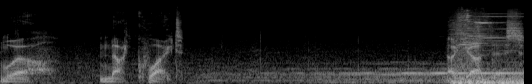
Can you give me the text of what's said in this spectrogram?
Well, not quite. I got this.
